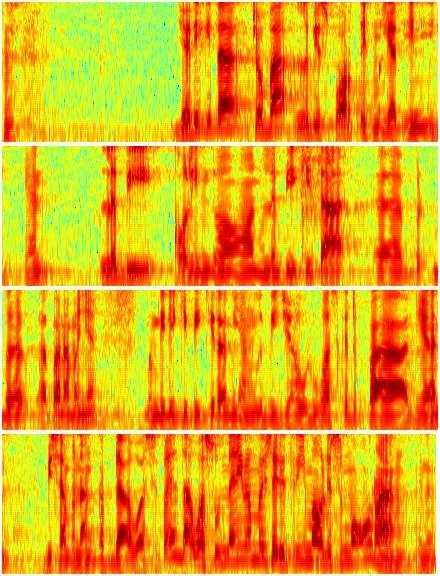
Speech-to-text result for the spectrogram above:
Jadi kita coba lebih sportif melihat ini, ya. Lebih kolindon, lebih kita uh, ber, ber, apa namanya? memiliki pikiran yang lebih jauh luas ke depan, ya. Kan? bisa menangkap dakwah supaya dakwah sunnah ini memang bisa diterima oleh semua orang gitu.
